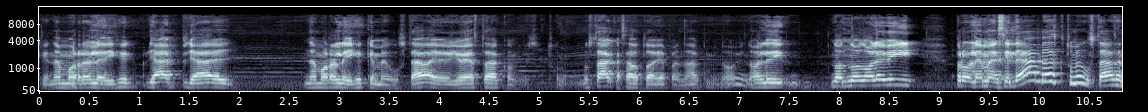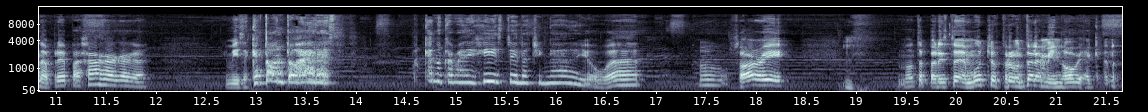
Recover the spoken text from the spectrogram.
Que una morra le dije, ya, ya, una morra le dije que me gustaba. Yo, ya estaba con, no estaba casado todavía para nada con mi novio. No le, di- no, no, no le vi problema decirle, ah, ves que tú me gustabas en la prepa. Y me dice, qué tonto eres. ¿Por qué nunca me dijiste la chingada? Y yo, what? Oh, sorry. No te perdiste de mucho, pregúntale a mi novia ¿no?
